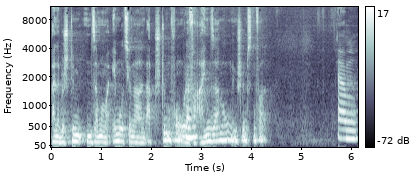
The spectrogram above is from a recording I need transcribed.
einer bestimmten, sagen wir mal, emotionalen Abstumpfung oder mhm. Vereinsamung im schlimmsten Fall? Ähm,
